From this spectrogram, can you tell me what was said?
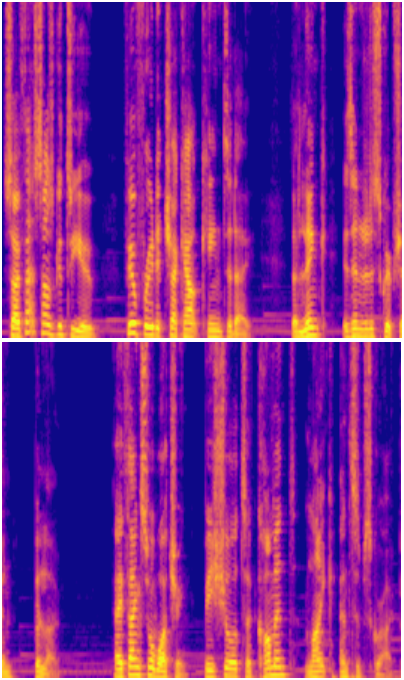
So if that sounds good to you, feel free to check out Keen today. The link is in the description below. Hey, thanks for watching. Be sure to comment, like, and subscribe.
